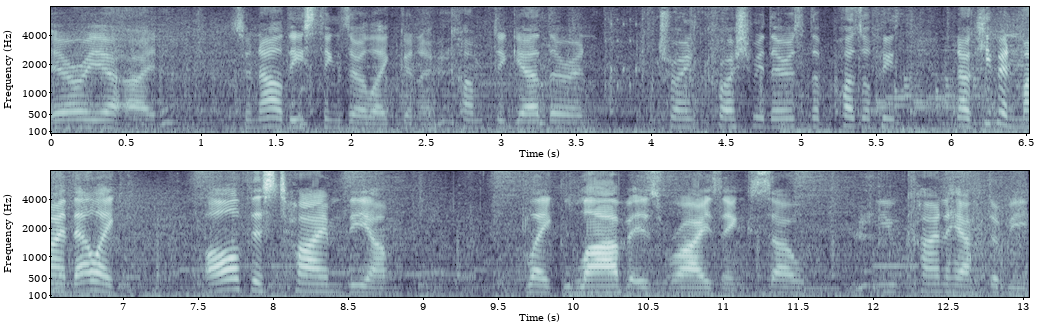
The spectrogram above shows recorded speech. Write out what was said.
area. I. So now these things are like gonna come together and try and crush me. There's the puzzle piece. Now keep in mind that like all this time the um like lava is rising, so you kind of have to be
